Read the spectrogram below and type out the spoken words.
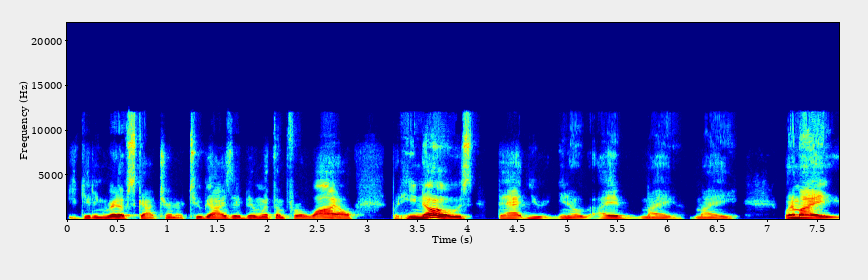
getting rid of Scott Turner, two guys that have been with him for a while. But he knows that you you know I my my one of my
